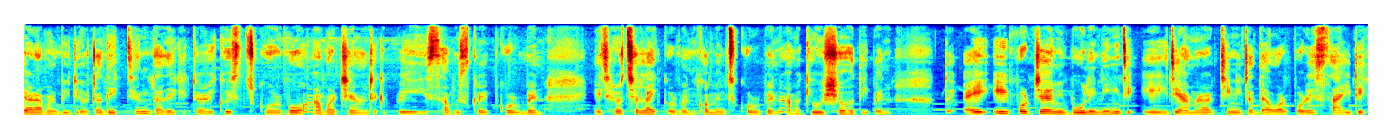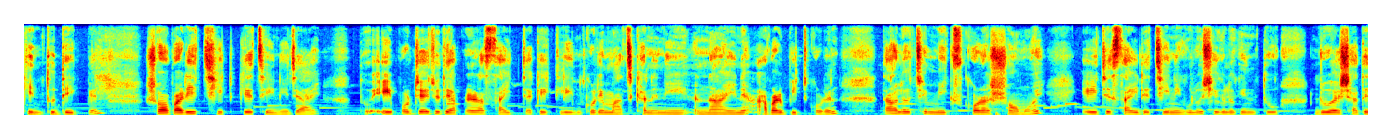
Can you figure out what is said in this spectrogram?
যারা আমার ভিডিওটা দেখছেন, তাদেরকে একটা রিকোয়েস্ট করব। আমার চ্যানেলটাকে প্লিজ সাবস্ক্রাইব করবেন। এছাড়া হচ্ছে লাইক করবেন কমেন্টস করবেন, আমাকে উৎসাহ দিবেন। তো এই এই পর্যায়ে আমি বলে নিই যে এই যে আমরা চিনিটা দেওয়ার পরে সাইডে কিন্তু দেখবেন সবারই ছিটকে চিনি যায়। তো এই পর্যায়ে যদি আপনারা সাইডটাকে ক্লিন করে মাঝখানে নিয়ে, না এনে আবার বিট করেন, তাহলে হচ্ছে মিক্স করার সময় এই যে সাইডে চিনিগুলো, সেগুলো কিন্তু ডোয়ের সাথে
